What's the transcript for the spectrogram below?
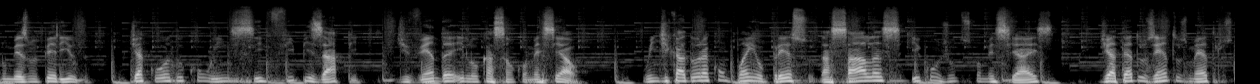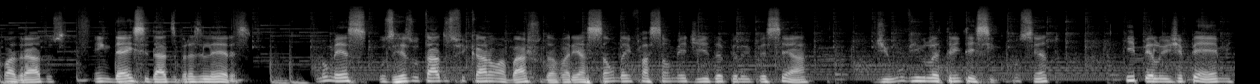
no mesmo período, de acordo com o índice FIPZAP de venda e locação comercial. O indicador acompanha o preço das salas e conjuntos comerciais de até 200 metros quadrados em 10 cidades brasileiras. No mês, os resultados ficaram abaixo da variação da inflação medida pelo IPCA, de 1,35%, e pelo IGPM,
